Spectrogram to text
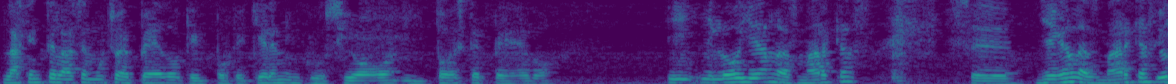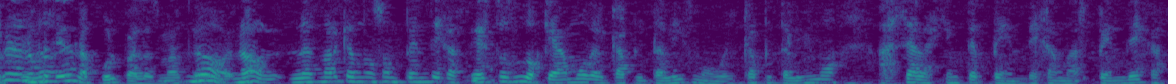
la gente la hace mucho de pedo que porque quieren inclusión y todo este pedo. Y, y luego llegan las marcas, Sí. llegan las marcas Yo y creo que no- tienen la culpa las marcas. no, güey. no, las marcas no son pendejas. Esto es lo que amo del capitalismo, güey. El capitalismo hace a la gente pendeja más pendeja.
